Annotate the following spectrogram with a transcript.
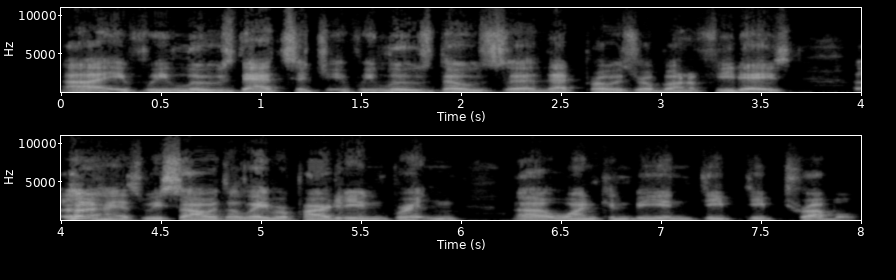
Uh, if we lose that, if we lose those that pro Israel bona fides, as we saw with the Labour Party in Britain, one can be in deep, deep trouble.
